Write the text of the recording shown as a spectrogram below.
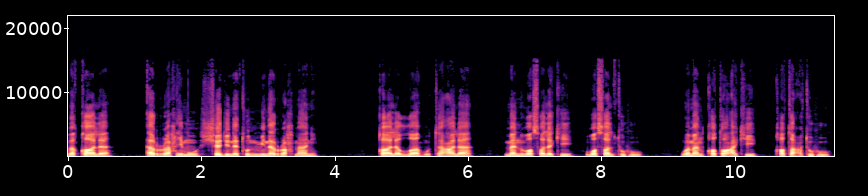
وقال الرحم شجنة من الرحمن. قال الله تعالى من وصلك وصلته ومن قطعك قطعته.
